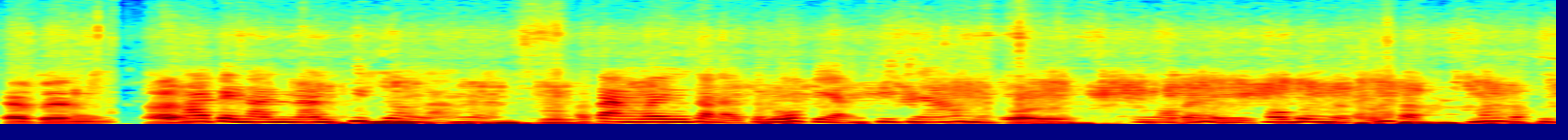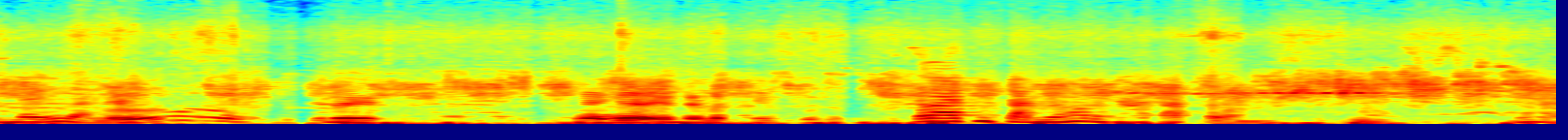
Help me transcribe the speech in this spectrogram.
แกเป็น ฮะทายเป็นอันนั้นคลิปเบื้องหลังเนี่ยอืม เอาตังไว้สนับสโลแกนคลิปเนี้ยเนี่ยเออเอาไปให้เขาเบื้องแบบมันกับมันกับขึ้นได้เหมือนกันเอนะอจะได้ง่ายๆแต่ละคลิป แต่ว่าคลิปกันเดี๋ยวเขาไปหาตัดตอนอืมนะหา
